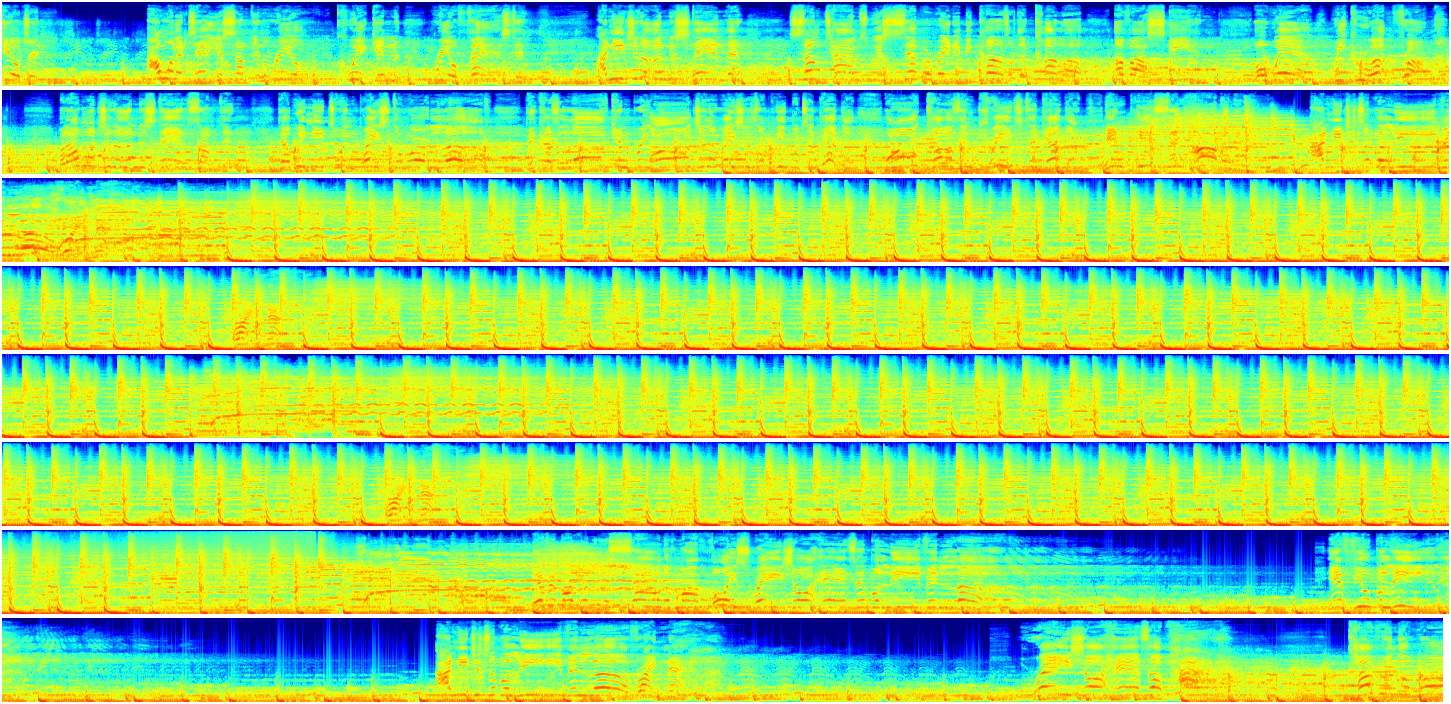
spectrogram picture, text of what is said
children, I want to tell you something real quick and real fast. And I need you to understand that sometimes we're separated because of the color of our skin or where we grew up from. But I want you to understand something that we need to embrace the word love because love can hands up high, covering the world.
